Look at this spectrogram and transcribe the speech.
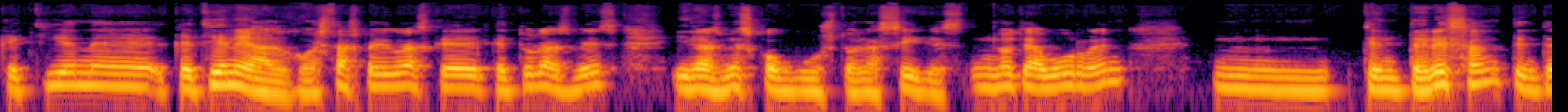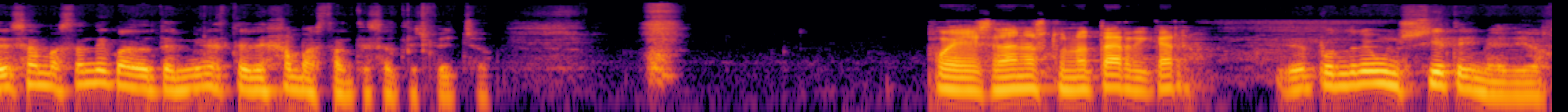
que, tiene, que tiene algo. Estas películas que, que, tú las ves y las ves con gusto, las sigues, no te aburren, mmm, te interesan, te interesan bastante y cuando terminas te dejan bastante satisfecho. Pues danos tu nota, Ricardo. Yo pondré un siete y medio.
